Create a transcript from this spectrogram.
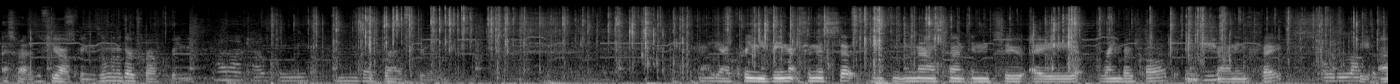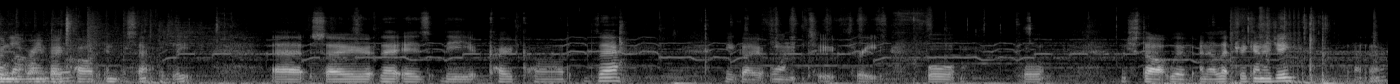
That's right. There's a few Alcremies. I'm gonna go for one. I like Alcremie. I'm gonna go for Alcremie. Yeah, creamy VMAX in this set. You now turn into a rainbow card in Mhm. Shining Fates. I would love the only one, rainbow though. card in the set, I believe. Uh, so there is the code card there. You go one, two, three, four, four. We start with an electric energy, like that.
